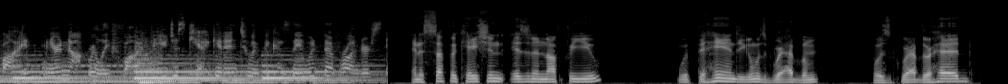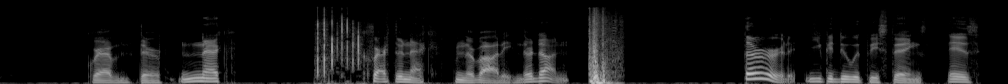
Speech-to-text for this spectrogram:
fine when you're not really fine, but you just can't get into it because they would never understand. And if suffocation isn't enough for you, with the hands, you can always grab them. Always grab their head, grab their neck, crack their neck from their body. They're done third you could do with these things is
